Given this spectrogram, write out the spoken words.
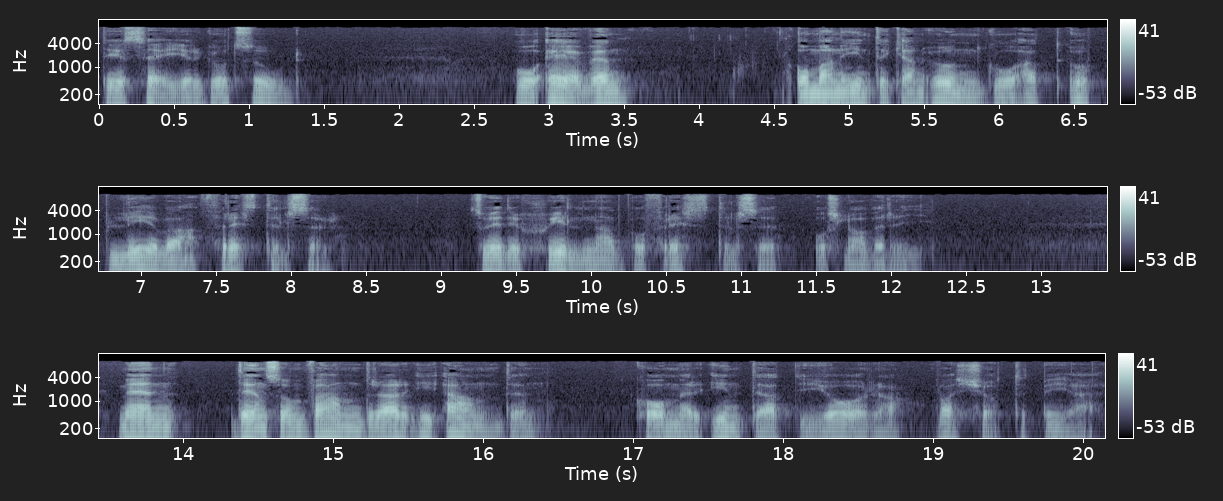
Det säger Guds ord. Och även om man inte kan undgå att uppleva frestelser så är det skillnad på frestelse och slaveri. Men den som vandrar i anden kommer inte att göra vad köttet begär.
